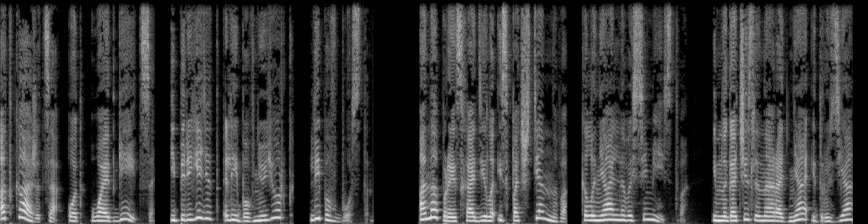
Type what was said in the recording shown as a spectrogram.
откажется от Уайтгейтса и переедет либо в Нью-Йорк, либо в Бостон. Она происходила из почтенного колониального семейства, и многочисленная родня и друзья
